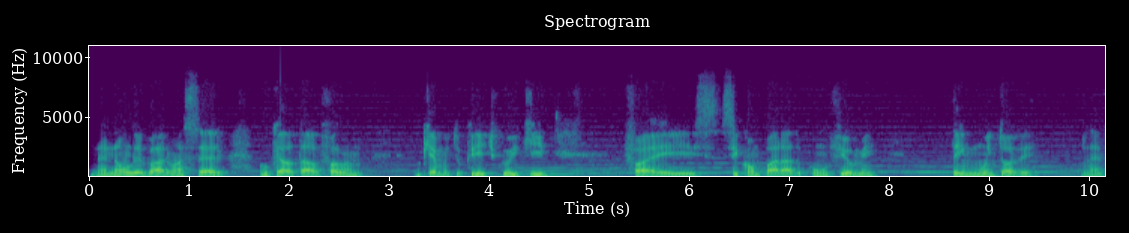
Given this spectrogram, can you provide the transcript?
né, não levaram a sério o que ela estava falando, o que é muito crítico e que faz, se comparado com o filme, tem muito a ver, né?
